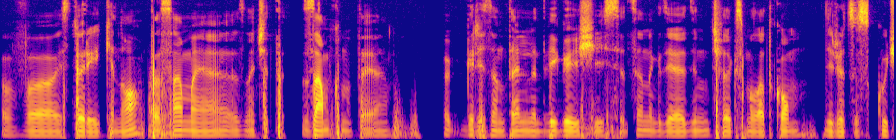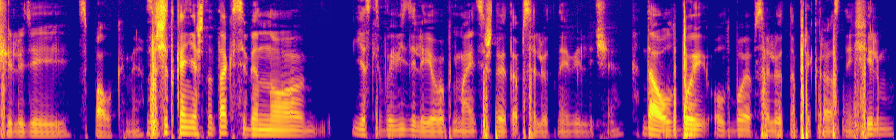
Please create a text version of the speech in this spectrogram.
в истории кино. Та самая, значит, замкнутая, горизонтально двигающаяся сцена, где один человек с молотком дерется с кучей людей с палками. Звучит, конечно, так себе, но если вы видели ее, вы понимаете, что это абсолютное величие. Да, «Олдбой», «Олдбой» абсолютно прекрасный фильм.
